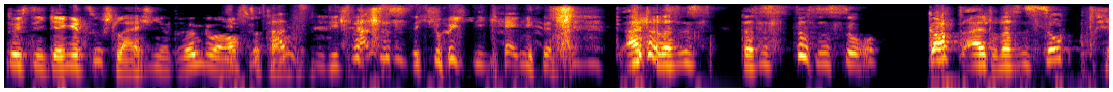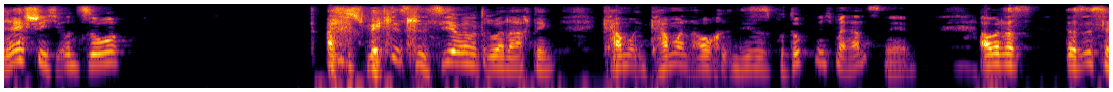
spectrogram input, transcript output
durch die Gänge zu schleichen und irgendwo Die aufzutauchen. tanzen, die tanzen sich durch die Gänge. Alter, das ist, das ist, das ist so, Gott, Alter, das ist so trashig und so, also spätestens hier, wenn man drüber nachdenkt, kann man, kann man auch dieses Produkt nicht mehr ernst nehmen. Aber das, das ist,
